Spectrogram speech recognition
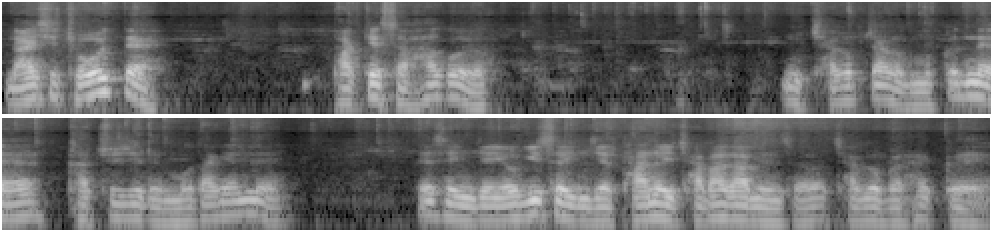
날씨 좋을 때 밖에서 하고요. 음, 작업장은 뭐 끝내 갖추지를 못하겠네. 그래서 이제 여기서 이제 단을 잡아가면서 작업을 할 거예요.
